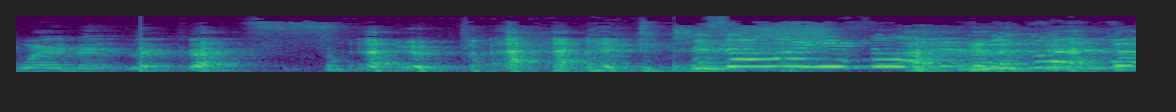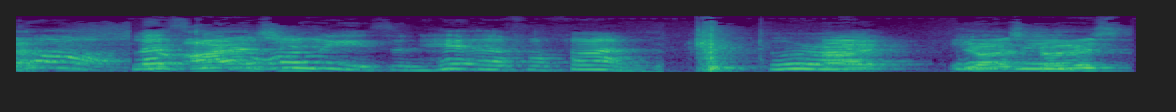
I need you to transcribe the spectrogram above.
women. That's so bad. Is that what you thought when you got in the car? Let's No, get I the actually- Hollies and hit her for fun. All Alright, right. your eyes me. closed.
